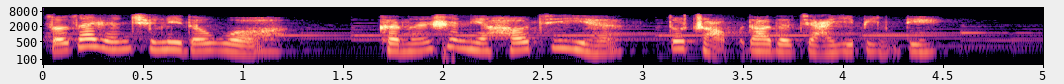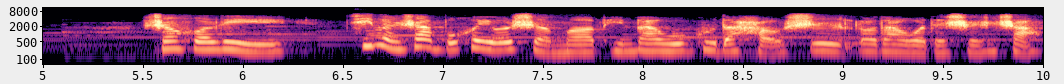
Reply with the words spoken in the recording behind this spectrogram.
走在人群里的我，可能是你好几眼都找不到的甲乙丙丁。生活里基本上不会有什么平白无故的好事落到我的身上。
